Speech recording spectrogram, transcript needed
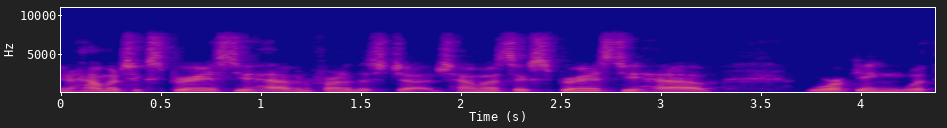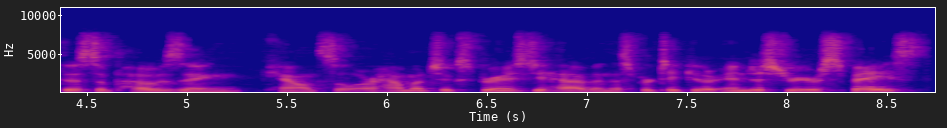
You know, how much experience do you have in front of this judge? How much experience do you have working with this opposing counsel or how much experience do you have in this particular industry or space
